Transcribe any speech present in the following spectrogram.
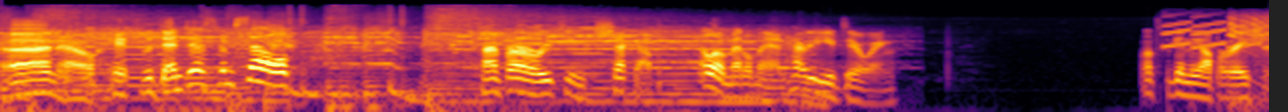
Uh, no, it's the dentist himself! Time for our routine checkup. Hello, Metal Man, how are you doing? Let's begin the operation.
